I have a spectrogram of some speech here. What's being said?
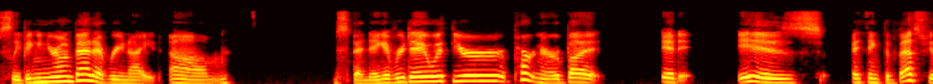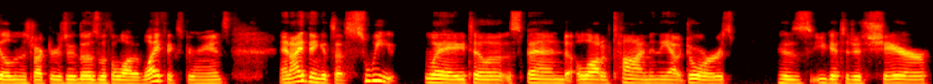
sleeping in your own bed every night, um, spending every day with your partner. But it is I think the best field instructors are those with a lot of life experience. And I think it's a sweet way to spend a lot of time in the outdoors because you get to just share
